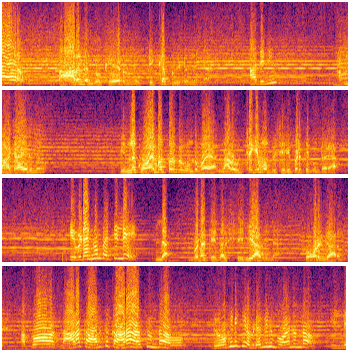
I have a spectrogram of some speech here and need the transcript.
കേടായോ കാറിന് എന്തോ കേടുണ്ട് പിക്കപ്പ് കിട്ടുന്നില്ല. അതിന്? നന്നാക്കായിരുന്നു ഇന്ന് കോയമ്പത്തൂർക്ക് കൊണ്ടുപോയാൽ നാളെ ഉച്ചയ്ക്ക് മുമ്പ് ശരിപ്പെടുത്തി കൊണ്ടുവരാം. ഇവിടെങ്ങും പറ്റില്ലേ? ഇല്ല ഇവിടെ ചെയ്താൽ ശരിയാവില്ല. ഫോറിൻ കാറിന്റെ അപ്പോ നാളെ കാലത്ത് കാർ ആവശ്യമുണ്ടാവോ? രോഹിണിക്ക് എവിടെങ്കിലും പോകാനുണ്ടോ? ഇല്ല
